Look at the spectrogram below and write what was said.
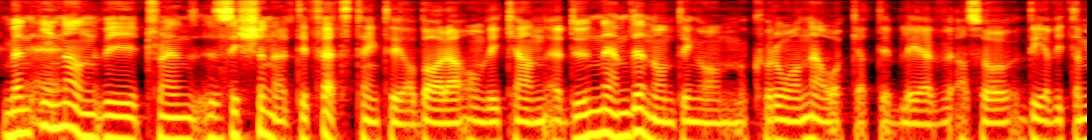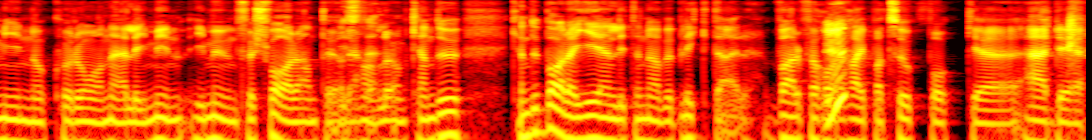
Men innan vi transitionar till fett tänkte jag bara om vi kan, eh, du nämnde någonting om corona och att det blev alltså D-vitamin och corona eller immun, immunförsvar antar jag Just det det. handlar om. Kan du, kan du bara ge en liten överblick där? Varför har det hypats upp och eh, är det,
